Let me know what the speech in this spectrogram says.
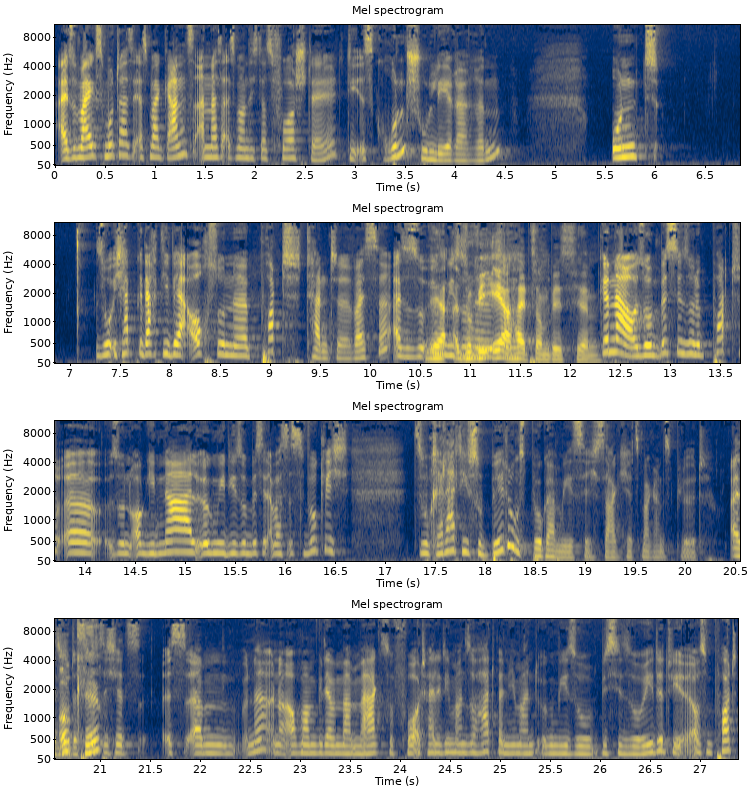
Also Mikes Mutter ist erstmal ganz anders, als man sich das vorstellt. Die ist Grundschullehrerin und so, ich habe gedacht, die wäre auch so eine Pott-Tante, weißt du? Also so Ja, irgendwie also so eine, wie er so, halt so ein bisschen. Genau, so ein bisschen so eine Pott, äh, so ein Original irgendwie, die so ein bisschen, aber es ist wirklich so relativ so bildungsbürgermäßig, sage ich jetzt mal ganz blöd. Also das Okay. hört sich jetzt, ist, ähm, ne, auch mal wieder, man merkt so Vorurteile, die man so hat, wenn jemand irgendwie so ein bisschen so redet wie aus dem Pott.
